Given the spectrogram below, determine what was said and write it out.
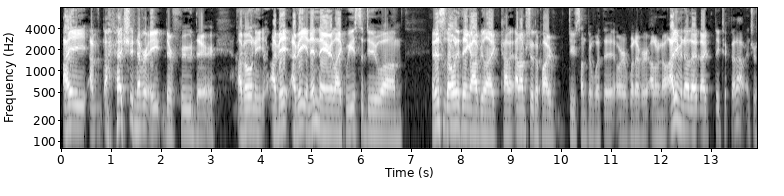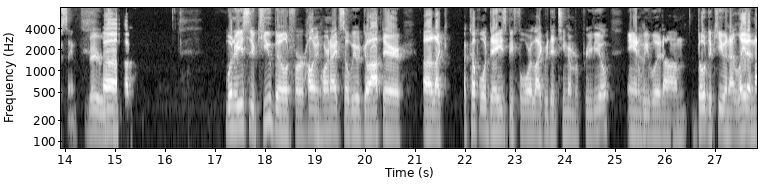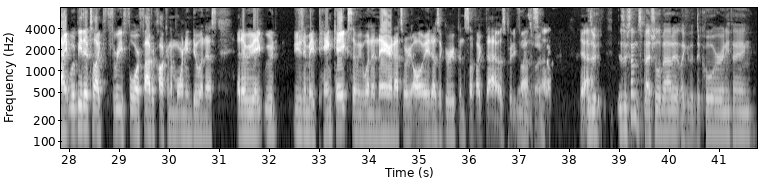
I I've, I've actually never ate their food there. I've only I've ate, I've eaten in there like we used to do. Um, and this is the only thing I'll be like kind of, and I'm sure they'll probably do something with it or whatever. I don't know. I didn't even know that, that they took that out. Interesting. Very. Uh, when we used to do queue build for Halloween Horror Nights, so we would go out there uh, like a couple of days before, like we did team member preview, and yeah. we would um, build the queue. And at late at night, we'd be there till like three, four, five o'clock in the morning doing this. And then we, we would usually made pancakes, and we went in there, and that's where we all ate as a group and stuff like that. It was pretty fun. fun. So, yeah. Is there, is there something special about it, like the decor or anything?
